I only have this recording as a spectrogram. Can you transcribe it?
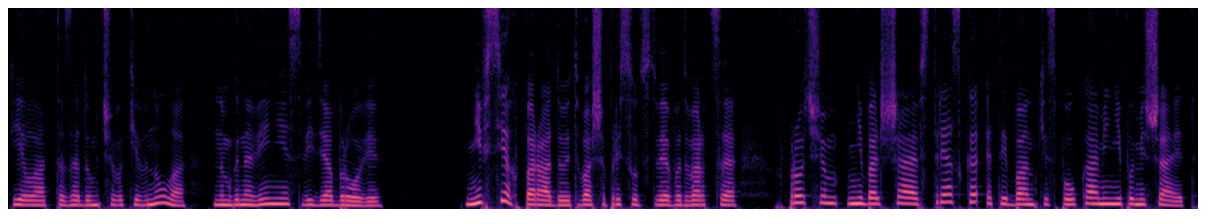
Елатта задумчиво кивнула, на мгновение сведя брови. «Не всех порадует ваше присутствие во дворце. Впрочем, небольшая встряска этой банки с пауками не помешает.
